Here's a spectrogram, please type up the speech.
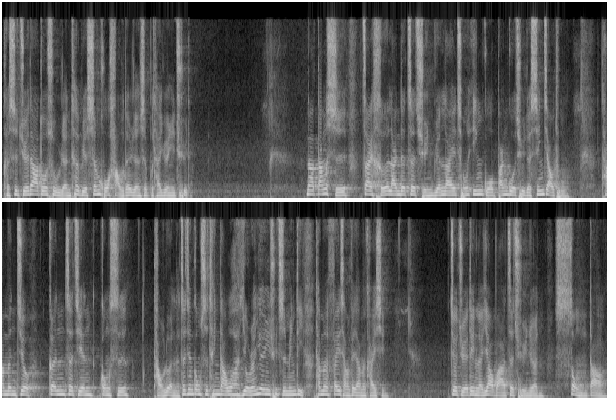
可是绝大多数人，特别生活好的人是不太愿意去的。那当时在荷兰的这群原来从英国搬过去的新教徒，他们就跟这间公司讨论了。这间公司听到哇，有人愿意去殖民地，他们非常非常的开心，就决定了要把这群人送到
